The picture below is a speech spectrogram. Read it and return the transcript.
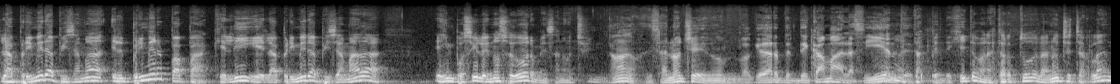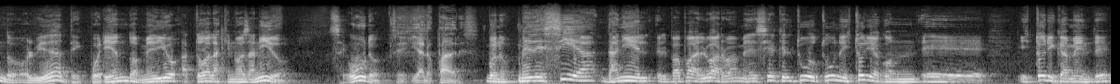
La primera pijamada, el primer papá que ligue la primera pijamada, es imposible, no se duerme esa noche. No, esa noche no, va a quedar de cama a la siguiente. Ah, estas pendejitas van a estar toda la noche charlando, olvídate, cuereando a medio a todas las que no hayan ido, seguro. Sí, y a los padres. Bueno, me decía Daniel, el papá del Barba, me decía que él tuvo, tuvo una historia con, eh, históricamente,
